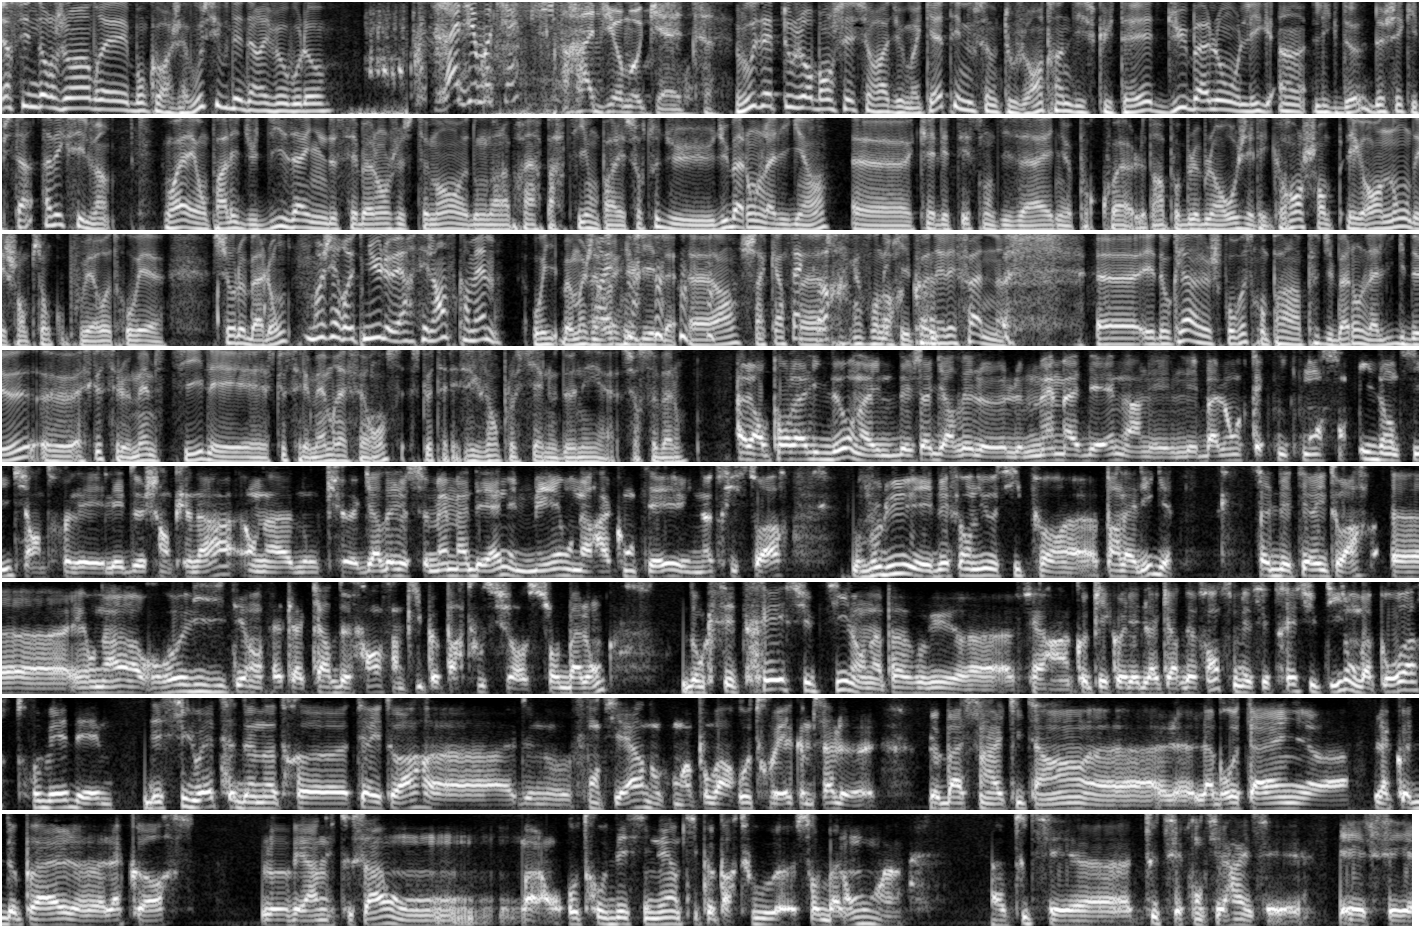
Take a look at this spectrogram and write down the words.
Merci de nous rejoindre et bon courage à vous si vous venez d'arriver au boulot. Radio Moquette. Radio Moquette. Vous êtes toujours branchés sur Radio Moquette et nous sommes toujours en train de discuter du ballon Ligue 1, Ligue 2 de chez Kipsta avec Sylvain. Ouais, et on parlait du design de ces ballons justement. Donc dans la première partie, on parlait surtout du, du ballon de la Ligue 1. Euh, quel était son design Pourquoi le drapeau bleu, blanc, rouge et les grands, les grands noms des champions qu'on pouvait retrouver euh, sur le ballon. Moi, j'ai retenu le RC Lens quand même. Oui, bah moi j'ai Ouais. retenu Lille. Euh, hein, chacun, sa, chacun son On équipe. reconnaît les fans. Euh, et donc là, je propose qu'on parle un peu du ballon de la Ligue 2. Euh, est-ce que c'est le même style et est-ce que c'est les mêmes références Est-ce que tu as des exemples aussi à nous donner euh, sur ce ballon? Alors pour la Ligue 2, on a déjà gardé le, même ADN. hein. Les, ballons techniquement sont identiques entre les, deux championnats. On a donc euh, gardé ce même ADN, mais on a raconté une autre histoire, voulue et défendue aussi euh, par la Ligue, celle des territoires. Et on a revisité en fait la carte de France un petit peu partout sur, sur le ballon. Donc c'est très subtil, on n'a pas voulu euh, faire un copier-coller de la carte de France, mais c'est très subtil. On va pouvoir trouver des, des silhouettes de notre euh, territoire, euh, de nos frontières. Donc on va pouvoir retrouver comme ça le, le bassin aquitain, euh, le- la Bretagne, euh, la Côte d'Opale, la Corse, l'Auvergne, tout ça. On, voilà, on retrouve dessiné un petit peu partout sur le ballon toutes ces toutes ces frontières et ces et ces,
